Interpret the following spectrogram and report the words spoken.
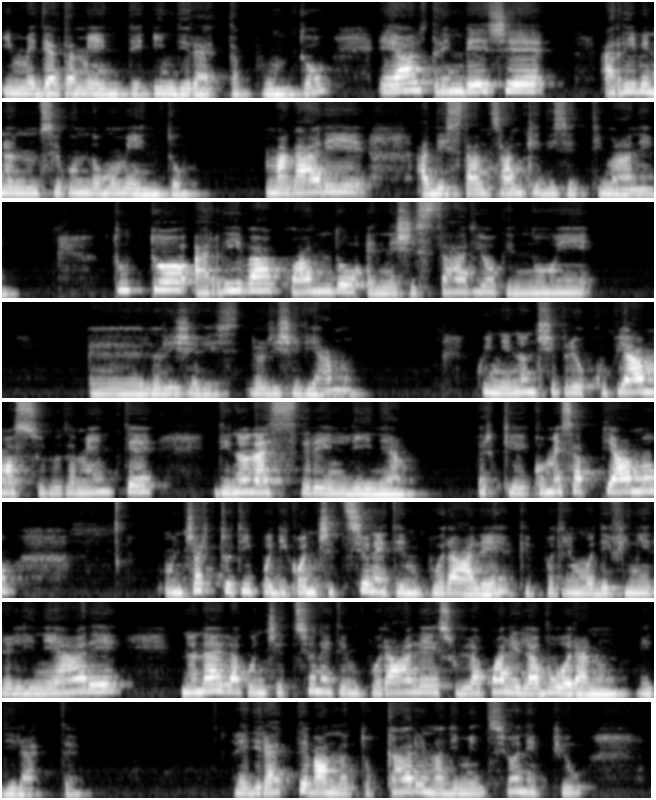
immediatamente in diretta appunto e altre invece arrivino in un secondo momento, magari a distanza anche di settimane. Tutto arriva quando è necessario che noi eh, lo, ricevis- lo riceviamo. Quindi non ci preoccupiamo assolutamente di non essere in linea, perché come sappiamo un certo tipo di concezione temporale, che potremmo definire lineare, non è la concezione temporale sulla quale lavorano le dirette. Le dirette vanno a toccare una dimensione più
